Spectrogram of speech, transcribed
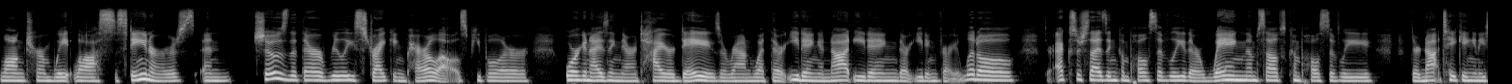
long-term weight loss sustainers and shows that there are really striking parallels. People are organizing their entire days around what they're eating and not eating. They're eating very little. They're exercising compulsively. They're weighing themselves compulsively. They're not taking any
